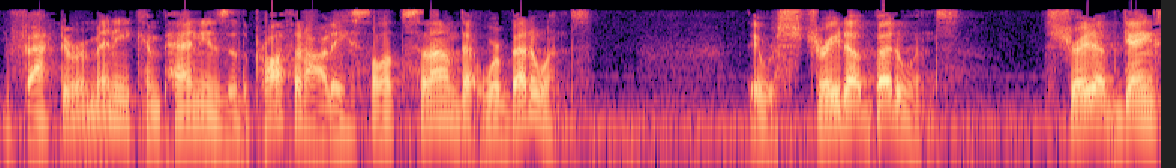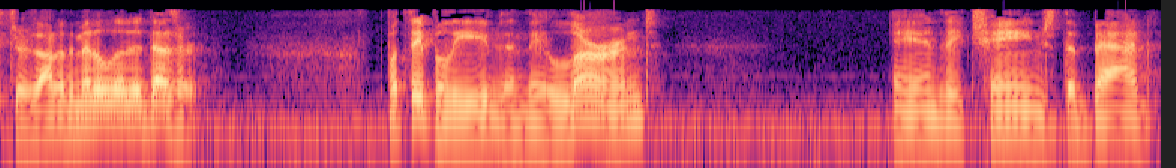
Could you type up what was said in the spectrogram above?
In fact, there were many companions of the Prophet ﷺ that were Bedouins. They were straight up Bedouins, straight up gangsters out of the middle of the desert. But they believed and they learned and they changed the bad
